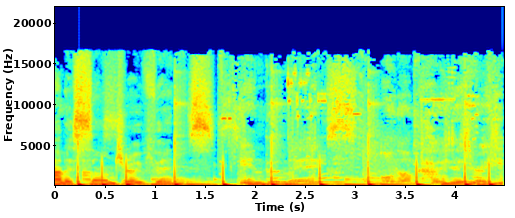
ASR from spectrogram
Alessandro Vince in the mix on Uncoded Radio.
